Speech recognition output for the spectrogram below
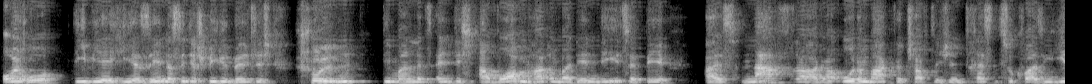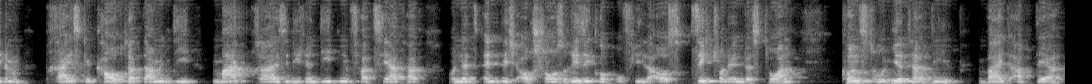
Euro, die wir hier sehen. Das sind ja spiegelbildlich Schulden, die man letztendlich erworben hat und bei denen die EZB als Nachfrager ohne marktwirtschaftliche Interessen zu quasi jedem Preis gekauft hat, damit die Marktpreise, die Renditen verzerrt hat und letztendlich auch Chance-Risikoprofile aus Sicht von Investoren konstruiert hat, die weit ab der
